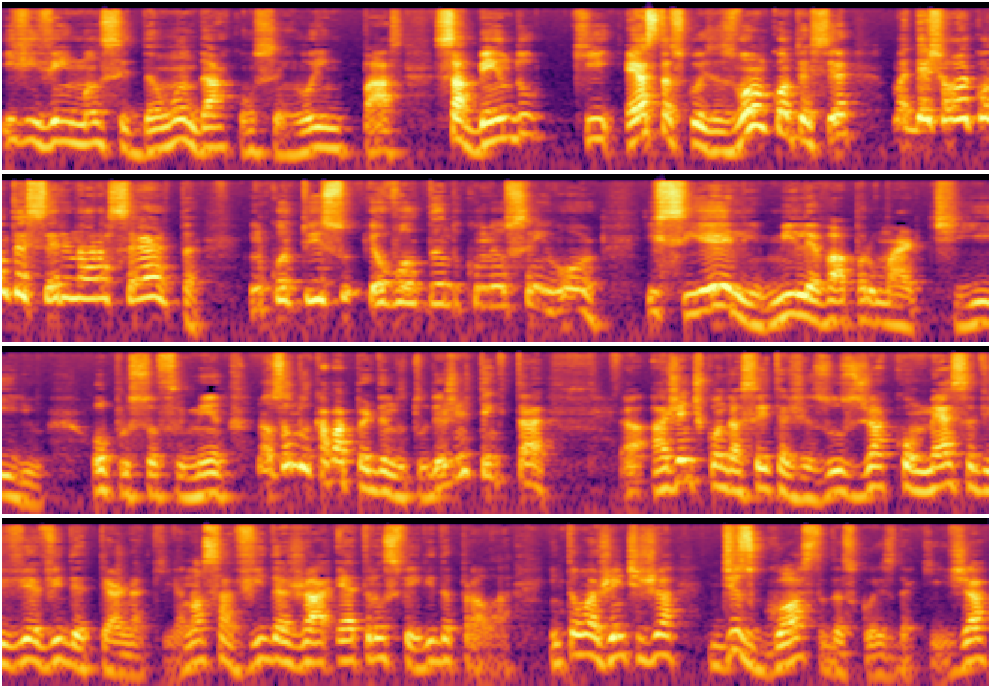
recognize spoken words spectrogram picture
e viver em mansidão, andar com o Senhor em paz, sabendo que estas coisas vão acontecer, mas deixa elas acontecerem na hora certa. Enquanto isso, eu vou andando com o meu Senhor. E se Ele me levar para o martírio ou para o sofrimento, nós vamos acabar perdendo tudo. E a gente tem que estar. Tá a gente, quando aceita Jesus, já começa a viver a vida eterna aqui. A nossa vida já é transferida para lá. Então a gente já desgosta das coisas daqui, já,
